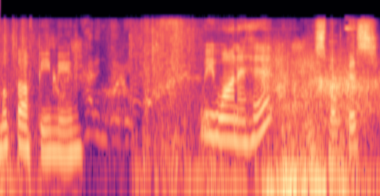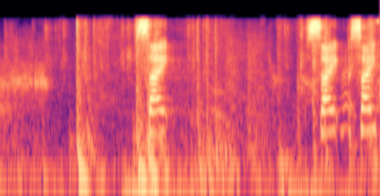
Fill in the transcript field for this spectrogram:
Smoked off B main. We want to hit. Can you smoke this? Sight. Sight. Sight.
